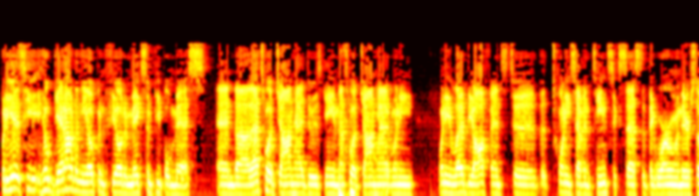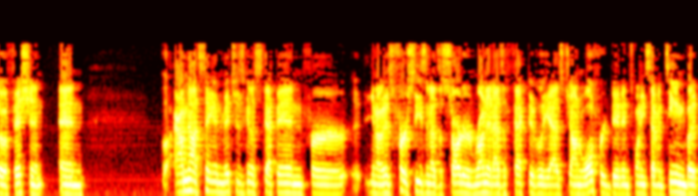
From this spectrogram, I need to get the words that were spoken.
but he is he he'll get out in the open field and make some people miss, and uh, that's what John had to his game. That's what John had when he when he led the offense to the 2017 success that they were when they were so efficient. And I'm not saying Mitch is going to step in for you know his first season as a starter and run it as effectively as John Wolford did in 2017, but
